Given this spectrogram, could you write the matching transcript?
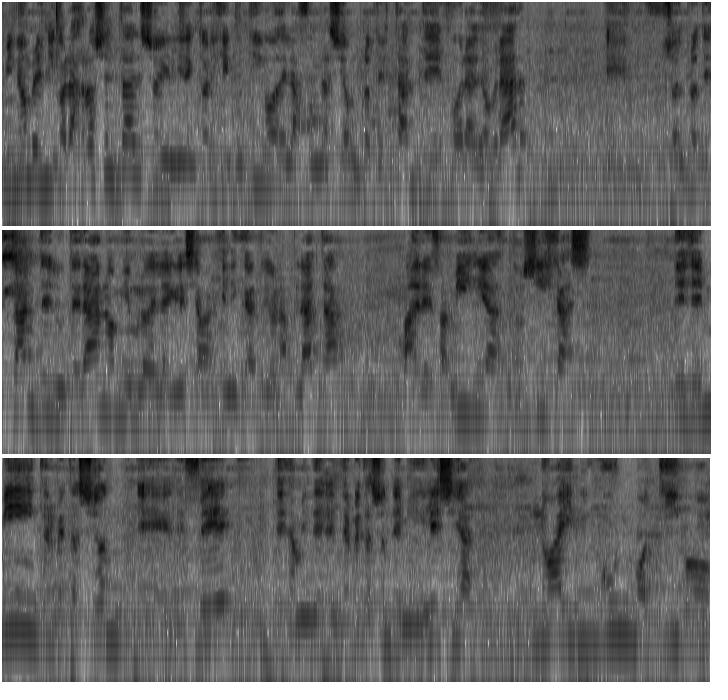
Mi nombre es Nicolás Rosenthal, soy el director ejecutivo de la Fundación Protestante Hora de Obrar. Eh, soy protestante, luterano, miembro de la Iglesia Evangélica de Río La Plata, padre de familia, dos hijas. Desde mi interpretación eh, de fe, también desde la interpretación de mi iglesia, no hay ningún motivo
